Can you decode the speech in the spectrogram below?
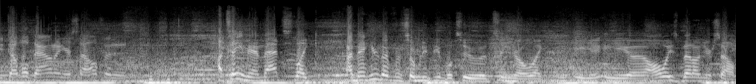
You doubled down on yourself, and I tell you, man, that's like I, mean, I hear that from so many people too. It's you know like you, you uh, always bet on yourself.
